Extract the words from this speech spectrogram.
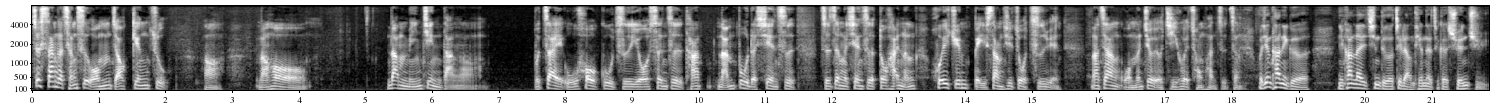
这三个城市我们只要盯住啊。然后让民进党啊不再无后顾之忧，甚至他南部的县市执政的县市都还能挥军北上去做支援，那这样我们就有机会重返执政。我今天看那个，你看赖清德这两天的这个选举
